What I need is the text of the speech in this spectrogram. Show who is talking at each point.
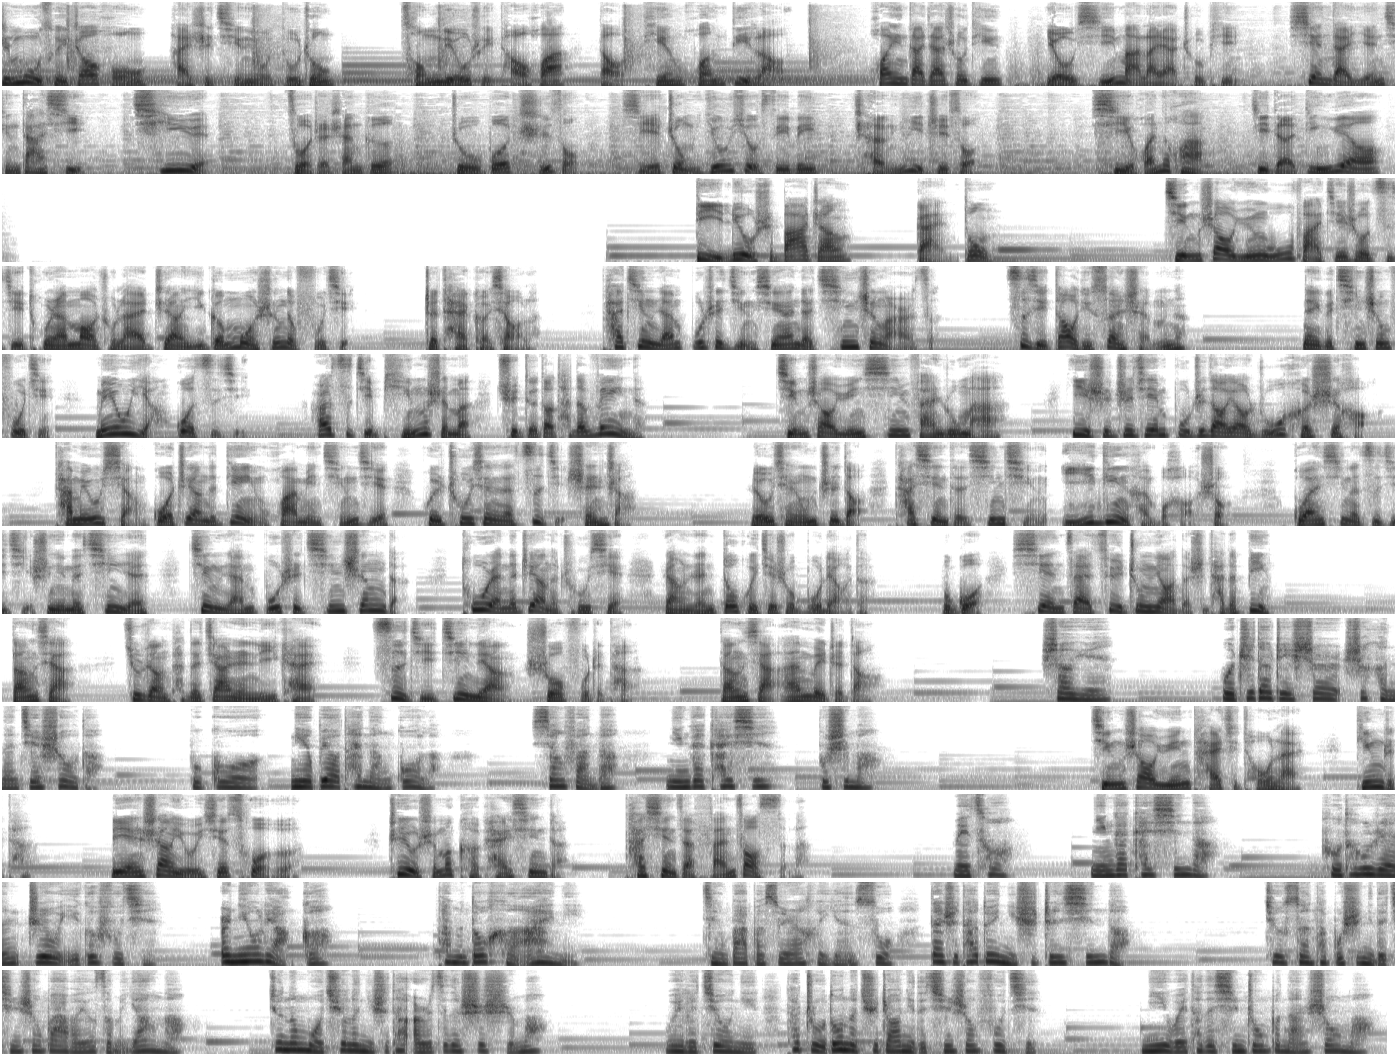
Speaker 1: 是暮翠朝红，还是情有独钟？从流水桃花到天荒地老，欢迎大家收听由喜马拉雅出品现代言情大戏《七月》，作者山歌，主播迟总，协众优秀 CV 诚意制作。喜欢的话，记得订阅哦。第六十八章，感动。景少云无法接受自己突然冒出来这样一个陌生的父亲，这太可笑了。他竟然不是景心安的亲生儿子，自己到底算什么呢？那个亲生父亲没有养过自己，而自己凭什么去得到他的胃呢？景少云心烦如麻，一时之间不知道要如何是好。他没有想过这样的电影画面情节会出现在自己身上。刘倩荣知道他现在的心情一定很不好受。关心了自己几十年的亲人，竟然不是亲生的，突然的这样的出现，让人都会接受不了的。不过现在最重要的是他的病，当下就让他的家人离开，自己尽量说服着他，当下安慰着道：“
Speaker 2: 少云，我知道这事儿是很难接受的，不过你也不要太难过了，相反的，你应该开心，不是吗？”
Speaker 1: 景少云抬起头来，盯着他。脸上有一些错愕，这有什么可开心的？他现在烦躁死了。
Speaker 2: 没错，你应该开心的。普通人只有一个父亲，而你有两个，他们都很爱你。景爸爸虽然很严肃，但是他对你是真心的。就算他不是你的亲生爸爸，又怎么样呢？就能抹去了你是他儿子的事实吗？为了救你，他主动的去找你的亲生父亲，你以为他的心中不难受吗？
